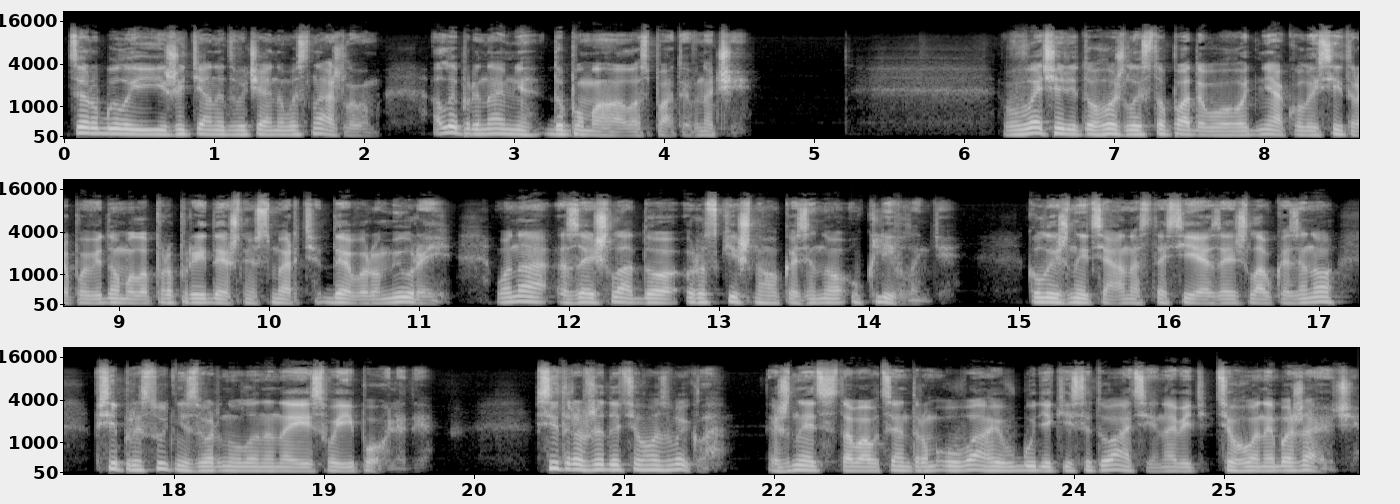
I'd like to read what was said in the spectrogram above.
Це робило її життя надзвичайно виснажливим, але принаймні допомагало спати вночі. Ввечері того ж листопадового дня, коли Сітра повідомила про прийдешню смерть Деверу Мюррей, вона зайшла до розкішного казино у Клівленді. Коли жниця Анастасія зайшла в казино, всі присутні звернули на неї свої погляди. Сітра вже до цього звикла. Жнець ставав центром уваги в будь-якій ситуації, навіть цього не бажаючи.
